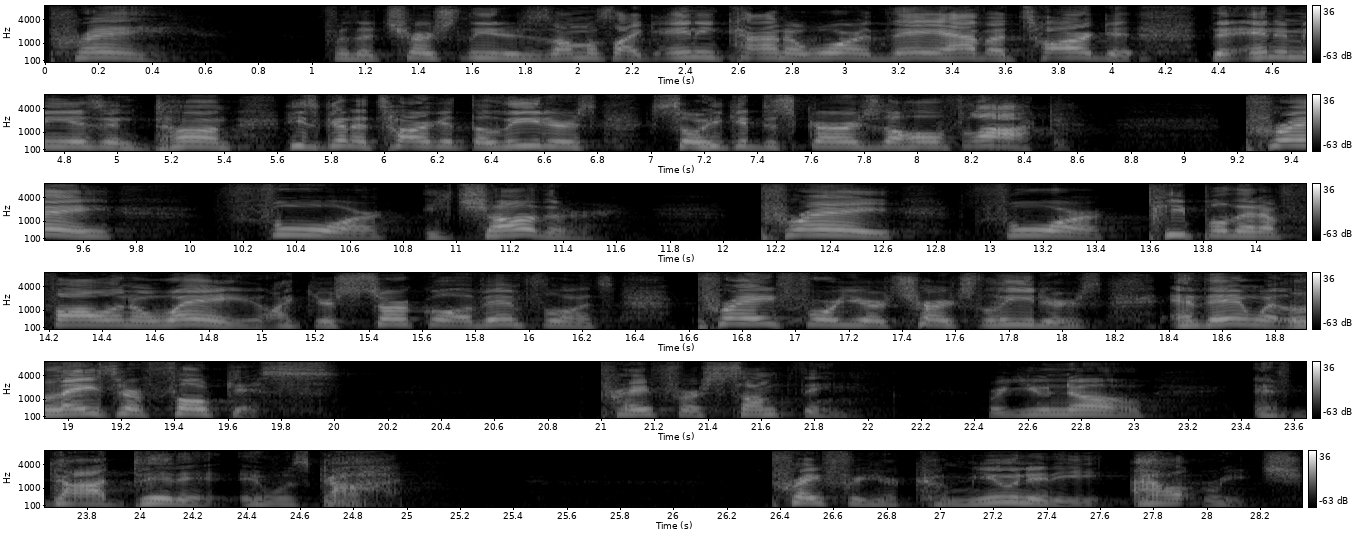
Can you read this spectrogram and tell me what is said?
Pray for the church leaders. It's almost like any kind of war, they have a target. The enemy isn't dumb. He's going to target the leaders so he could discourage the whole flock. Pray for each other. Pray for people that have fallen away, like your circle of influence. Pray for your church leaders. And then with laser focus, pray for something where you know if God did it, it was God. Pray for your community outreach.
